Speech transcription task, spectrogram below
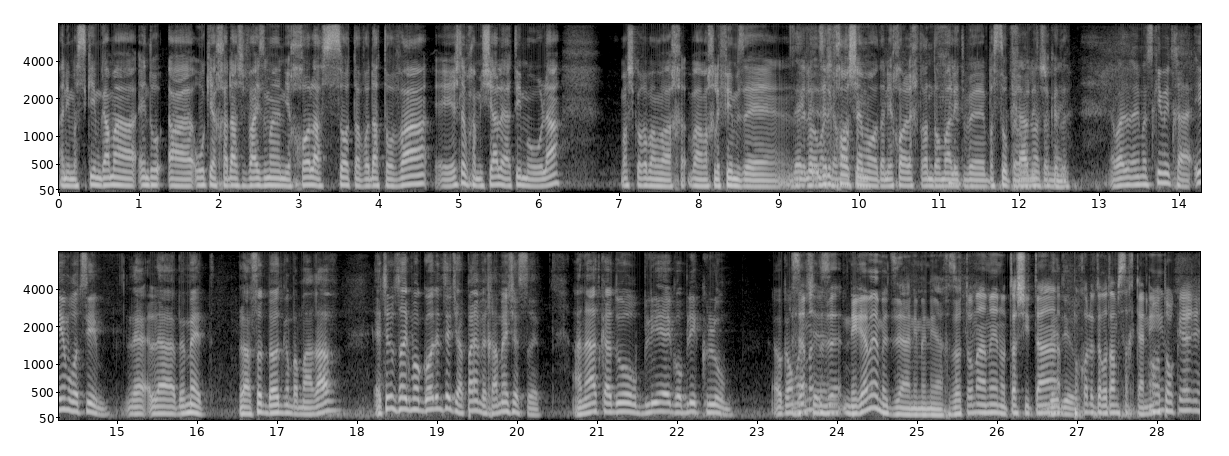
אני מסכים, גם האנדרו- הרוקי החדש וייזמן יכול לעשות עבודה טובה, אה, יש להם חמישייה לדעתי מעולה. מה שקורה במח- במחליפים זה, זה זה, זה, לבחור. שמות, אני יכול ללכת רנדומלית בסופר ולבדוק את. זה. אבל אני מסכים איתך, אם רוצים, ל, ל, באמת, לעשות בעיות גם במערב, התחילו לשחק כמו גולדן סטייט של 2015. הנעת כדור, בלי אגו, בלי כלום. זה, ש- זה, נראה מהם את זה, אני מניח. זה אותו מאמן, אותה שיטה, בדיוק. פחות או יותר אותם שחקנים. אותו קרי.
